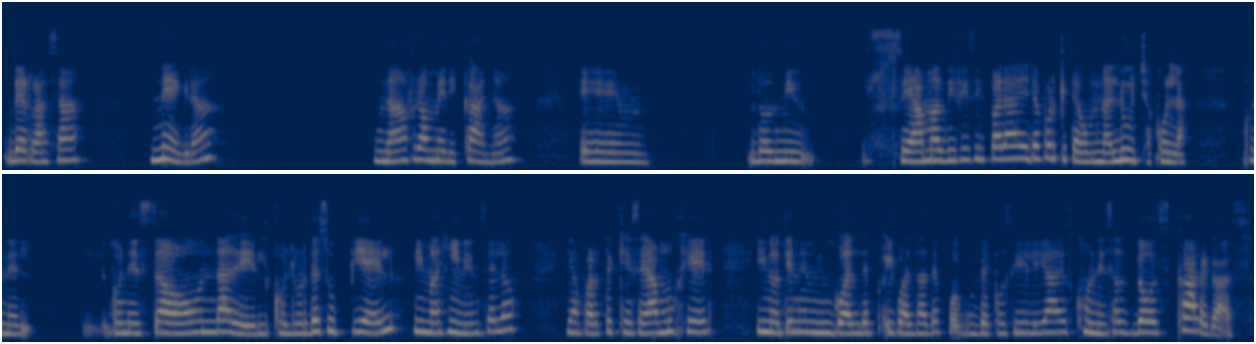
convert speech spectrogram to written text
de raza negra, una afroamericana, eh, los, sea más difícil para ella porque tenga una lucha con la con el con esta onda del color de su piel, imagínenselo, y aparte que sea mujer y no tienen igual de, igualdad de, de posibilidades con esas dos cargas,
